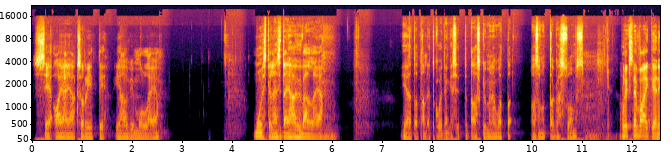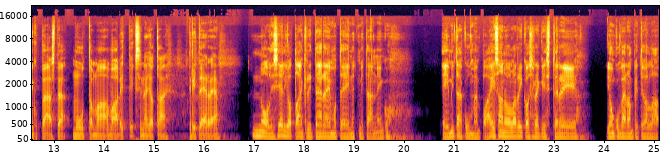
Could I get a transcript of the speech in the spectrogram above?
se ajanjakso riitti ihan hyvin mulle ja muistelen sitä ihan hyvällä ja, ja tota, nyt kuitenkin sitten taas kymmenen vuotta asunut takaisin Suomessa. Oliko ne vaikea niin päästä muuttamaan, vaadittiinko siinä jotain kriteerejä? No oli siellä jotain kriteerejä, mutta ei nyt mitään, niin kuin, ei mitään kummempaa. Ei saanut olla rikosrekisteriä, jonkun verran piti olla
